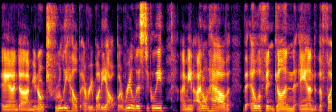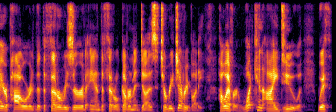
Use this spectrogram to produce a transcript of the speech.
and, um, you know, truly help everybody out. But realistically, I mean, I don't have the elephant gun and the firepower that the Federal Reserve and the federal government does to reach everybody. However, what can I do with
